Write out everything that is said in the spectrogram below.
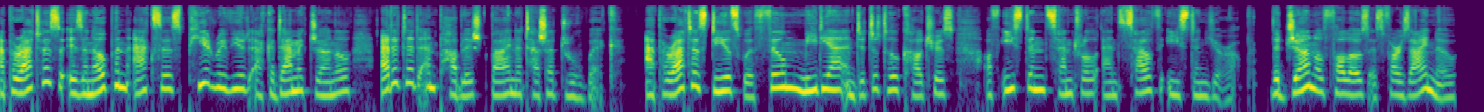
Apparatus is an open access, peer reviewed academic journal edited and published by Natascha Drubek. Apparatus deals with film, media, and digital cultures of Eastern, Central, and Southeastern Europe. The journal follows, as far as I know,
